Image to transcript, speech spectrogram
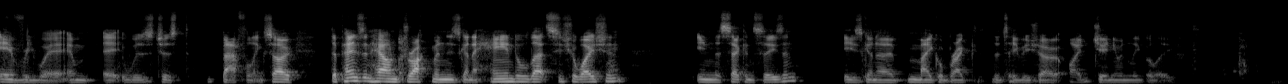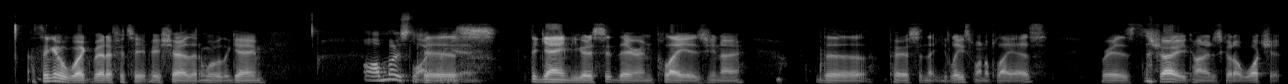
everywhere, and it was just baffling. So depends on how Druckmann is going to handle that situation in the second season. Is going to make or break the TV show. I genuinely believe. I think it'll work better for TV show than it will the game. Oh, most likely, yeah. Because the game, you got to sit there and play as, you know, the person that you least want to play as. Whereas the show, you kind of just got to watch it.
